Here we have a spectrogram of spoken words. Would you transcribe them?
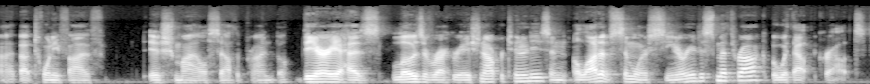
uh, about 25 ish miles south of Prineville. The area has loads of recreation opportunities and a lot of similar scenery to Smith Rock, but without the crowds.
